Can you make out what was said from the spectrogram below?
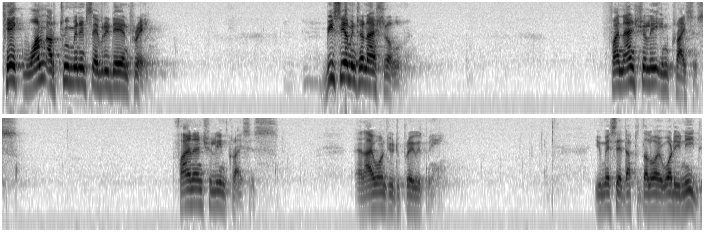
take one or two minutes every day and pray. BCM International, financially in crisis. Financially in crisis. And I want you to pray with me. You may say, Dr. Dalwai, what do you need?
